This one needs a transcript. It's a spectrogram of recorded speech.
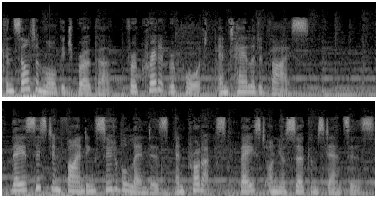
Consult a mortgage broker for a credit report and tailored advice. They assist in finding suitable lenders and products based on your circumstances.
